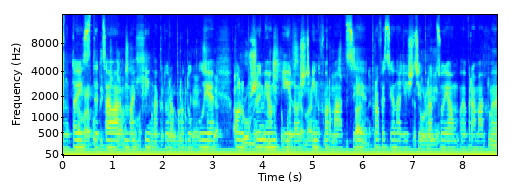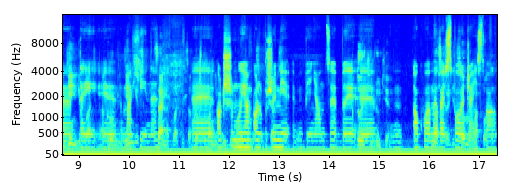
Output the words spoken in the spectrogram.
No to jest cała machina, która produkuje olbrzymią ilość informacji. Profesjonaliści pracują w ramach e, tej e, machiny, e, otrzymują olbrzymie pieniądze, by okłamywać społeczeństwo.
